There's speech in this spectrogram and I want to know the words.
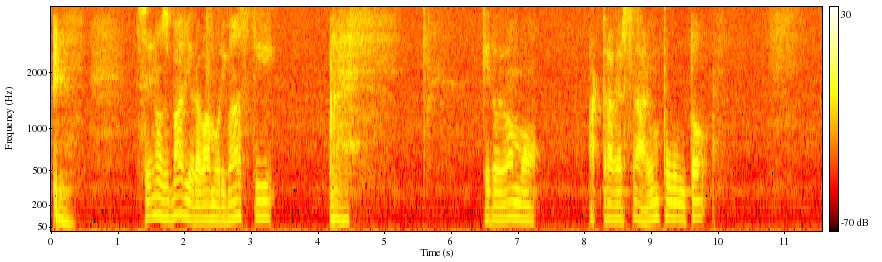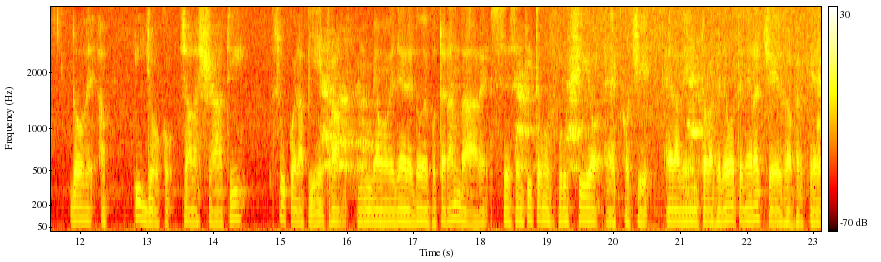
Se non sbaglio eravamo rimasti che dovevamo attraversare un punto dove il gioco ci ha lasciati su quella pietra. Dobbiamo vedere dove poter andare. Se sentite un fruscio eccoci. È la ventola che devo tenere accesa perché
